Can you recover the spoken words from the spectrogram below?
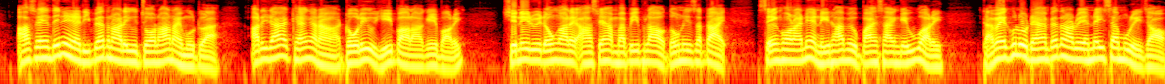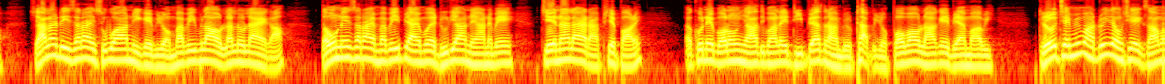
။အာဆင်အသင်းတွေနဲ့ဒီပြဿနာတွေကိုကျော်လွှားနိုင်မှုအတွက်အာဒီဒါရဲ့ခန်းကဏ္ဍကတော်လေးကိုရေးပါလာခဲ့ပါတယ်။ရှင်နေတွေတုန်းကလည်းအာဆီယံအမတ်ပေးဖလောက်၃နှစ်စတိုက်စင်ခွန်နိုင်တဲ့အနေအထားမျိုးပိုင်ဆိုင်ခဲ့ဦးပါတယ်။ဒါပေမဲ့ခုလိုဒဏ်ပြဿနာတွေရဲ့နှိမ့်ဆက်မှုတွေကြောင့်ရလက်တွေစတိုက်စူးဝါးနေခဲ့ပြီးတော့မတ်ပေးဖလောက်လက်လွတ်လိုက်ရက ၃နှစ်စတိုက်မတ်ပေးပြိုင်ပွဲဒုတိယနေရာနဲ့ပဲကျင်းလိုက်ရတာဖြစ်ပါတယ်။အခုနှစ်ဘောလုံးရာသီမှာလည်းဒီပြဿနာမျိုးထပ်ပြီးတော့ပေါ်ပေါက်လာခဲ့ပြန်ပါပြီ။ဒီလိုချိန်မျိုးမှာတွေးကြုံရှိတဲ့ကစားမ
